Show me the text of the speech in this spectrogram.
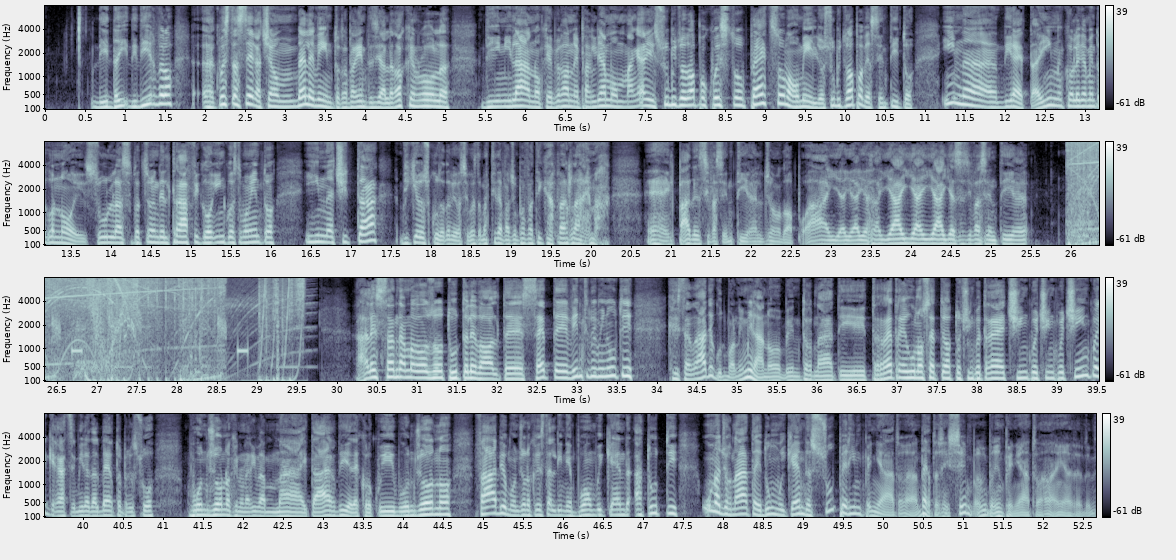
di, di, di dirvelo. Uh, questa sera c'è un bel evento, tra parentesi, al rock and roll di Milano, che però ne parliamo magari subito dopo questo pezzo, ma o meglio, subito dopo aver sentito in uh, diretta, in collegamento con noi, sulla situazione del traffico in questo momento in città. Vi chiedo scusa davvero se questa mattina faccio un po' fatica a parlare, ma eh, il padel si fa sentire il giorno dopo. Ai ai ai ai ai ai ai se si fa sentire. Alessandro Amoroso tutte le volte 7-22 minuti. Cristian Radio, Good Morning Milano, bentornati. 331 7853 555 grazie mille ad Alberto per il suo buongiorno che non arriva mai tardi ed eccolo qui, buongiorno Fabio, buongiorno Cristallini e buon weekend a tutti, una giornata ed un weekend super impegnato, Alberto sei sempre super impegnato,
